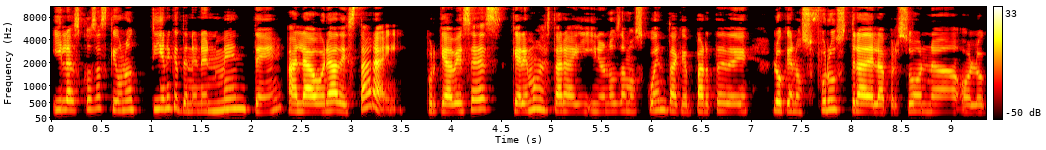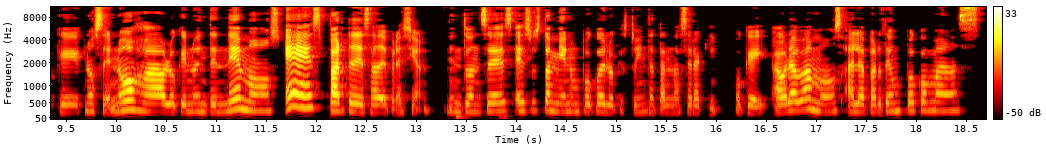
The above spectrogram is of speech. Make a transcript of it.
y las cosas que uno tiene que tener en mente a la hora de estar ahí porque a veces queremos estar ahí y no nos damos cuenta que parte de lo que nos frustra de la persona o lo que nos enoja o lo que no entendemos es parte de esa depresión. Entonces, eso es también un poco de lo que estoy intentando hacer aquí. Ok, ahora vamos a la parte un poco más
